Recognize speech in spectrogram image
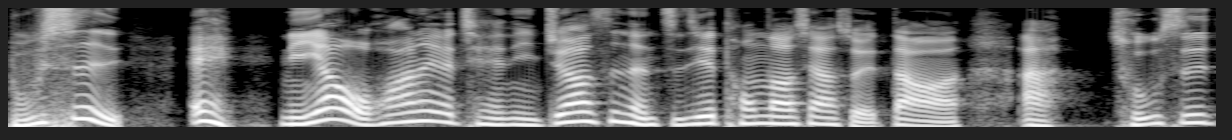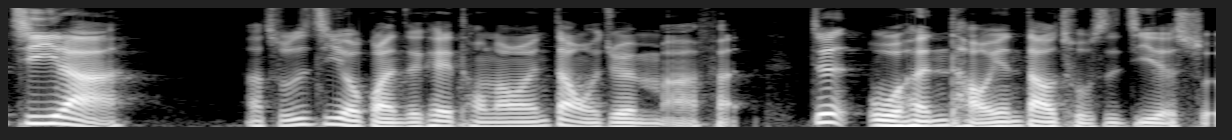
不是，哎、你要我花那个钱，你就要是能直接通到下水道啊啊！除湿机啦，啊，除湿机有管子可以通到外面，但我觉得很麻烦，就是我很讨厌倒除湿机的水，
